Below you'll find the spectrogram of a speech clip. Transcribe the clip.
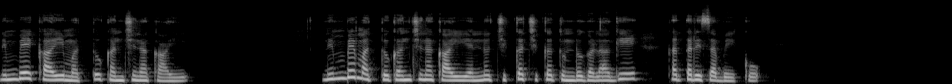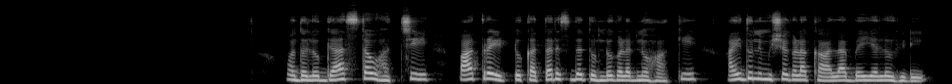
ನಿಂಬೆಕಾಯಿ ಮತ್ತು ಕಂಚಿನಕಾಯಿ. ನಿಂಬೆ ಮತ್ತು ಕಂಚಿನಕಾಯಿಯನ್ನು ಚಿಕ್ಕ ಚಿಕ್ಕ ತುಂಡುಗಳಾಗಿ ಕತ್ತರಿಸಬೇಕು. ಮೊದಲು ಗ್ಯಾಸ್ ಸ್ಟವ್ ಹಚ್ಚಿ ಪಾತ್ರೆ ಇಟ್ಟು ಕತ್ತರಿಸಿದ ತುಂಡುಗಳನ್ನು ಹಾಕಿ ಐದು ನಿಮಿಷಗಳ ಕಾಲ ಬೇಯಲು ಹಿಡಿ.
